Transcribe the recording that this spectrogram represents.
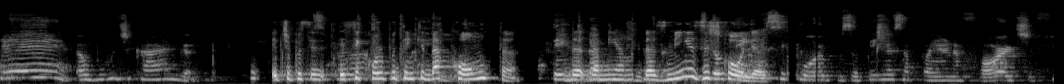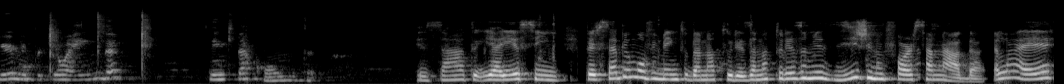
É, é o burro de carga. É, tipo, esse, esse corpo tem que dar conta da, da minha, das minhas se escolhas. Se eu tenho esse corpo, se eu tenho essa perna forte, firme, porque eu ainda tenho que dar conta. Exato. E aí, assim, percebe o movimento da natureza. A natureza não exige, não força nada. Ela é.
